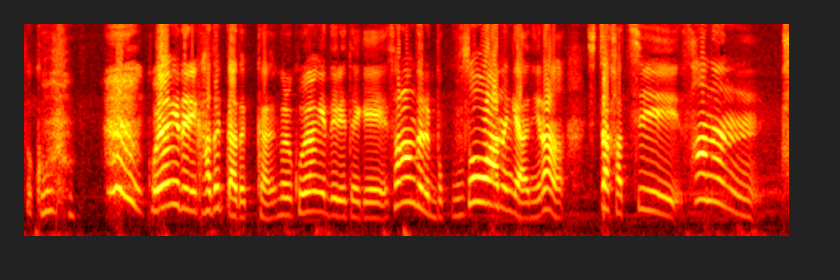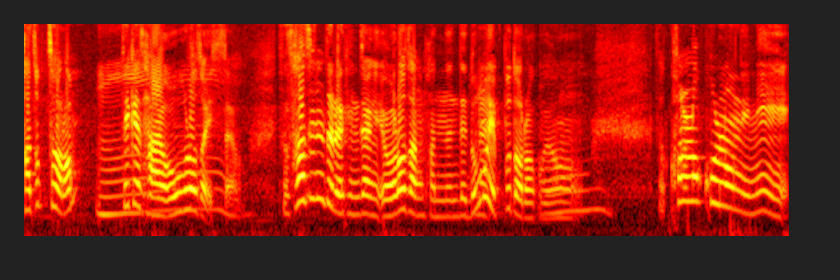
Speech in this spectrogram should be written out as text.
또 고, 고양이들이 가득가득한 그리고 고양이들이 되게 사람들을 뭐 무서워하는 게 아니라 진짜 같이 사는 가족처럼 음. 되게 잘 어우러져 있어요. 그래서 사진들을 굉장히 여러 장 봤는데 너무 네. 예쁘더라고요. 오. 그래서 컬러콜롱님이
